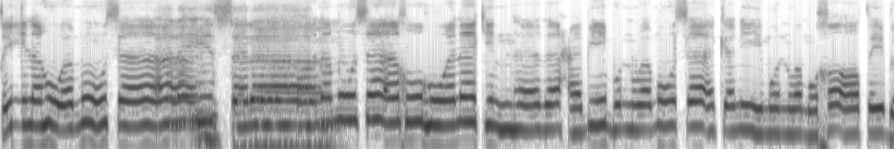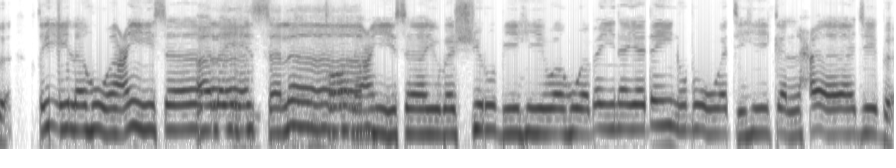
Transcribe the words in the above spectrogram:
قيل هو موسى. عليه السلام. قال موسى أخوه ولكن هذا حبيب وموسى كليم ومخاطب. قيل هو عيسى. عليه السلام. قال عيسى يبشر به وهو بين يدي نبوته كالحاجب.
